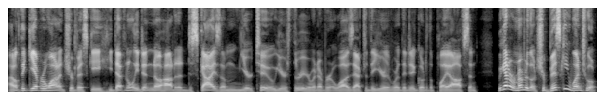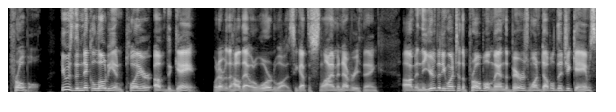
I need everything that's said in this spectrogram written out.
I don't think he ever wanted Trubisky. He definitely didn't know how to disguise him year two, year three, or whatever it was after the year where they did go to the playoffs. And we got to remember though, Trubisky went to a Pro Bowl. He was the Nickelodeon Player of the Game, whatever the hell that award was. He got the slime and everything. Um, in the year that he went to the Pro Bowl, man, the Bears won double digit games.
